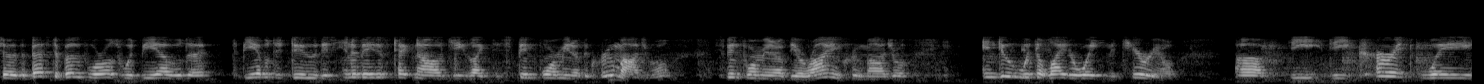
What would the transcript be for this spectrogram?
So the best of both worlds would be able to, to be able to do this innovative technology like the spin forming of the crew module, spin forming of the Orion crew module, and do it with a lighter weight material. Uh, the the current way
